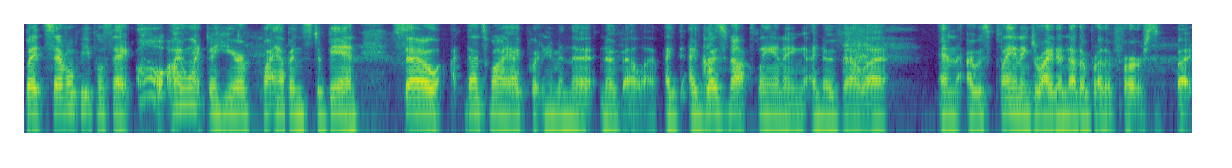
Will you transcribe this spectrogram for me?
But several people say, Oh, I want to hear what happens to Ben. So that's why I put him in the novella. I, I ah. was not planning a novella and I was planning to write another brother first, but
